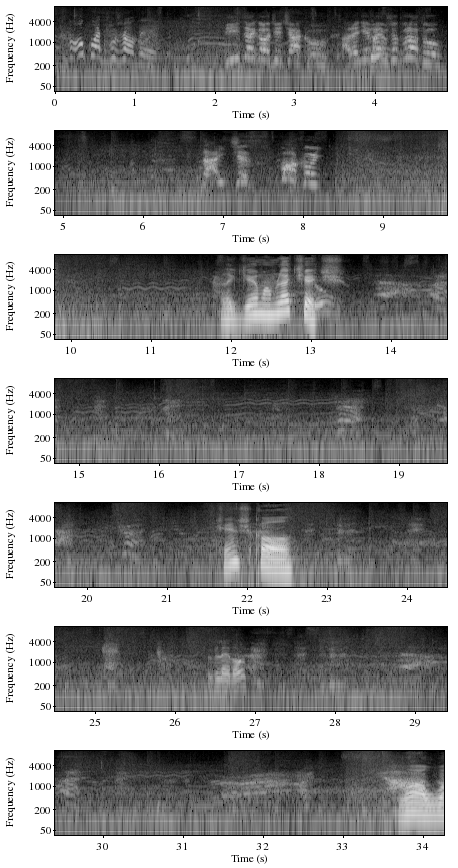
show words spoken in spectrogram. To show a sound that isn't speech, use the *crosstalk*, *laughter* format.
Wprost w układ burzowy. Widzę go, dzieciaku, ale nie ma już odwrotu. Dajcie spokój! Ale gdzie mam lecieć? Ciężko.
